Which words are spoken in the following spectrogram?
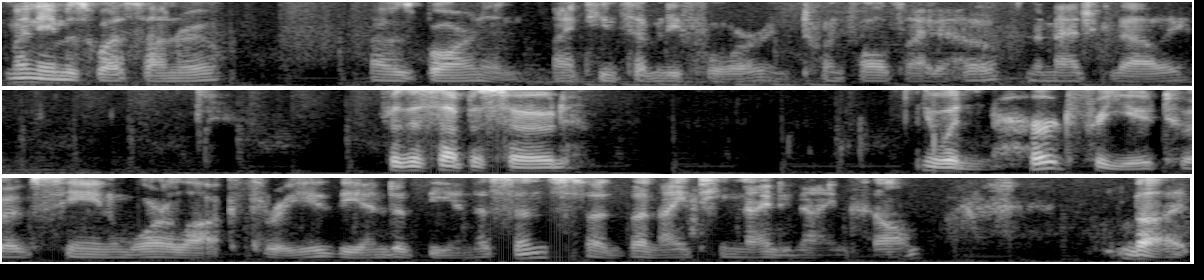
My name is Wes Unruh. I was born in 1974 in Twin Falls, Idaho, in the Magic Valley. For this episode, it wouldn't hurt for you to have seen Warlock 3, The End of the Innocence, uh, the 1999 film, but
